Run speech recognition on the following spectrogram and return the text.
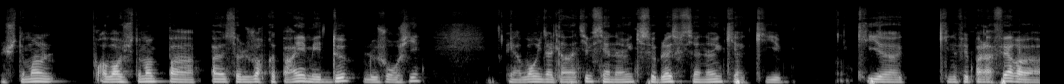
justement pour avoir justement pas, un seul joueur préparé, mais deux le jour J, et avoir une alternative s'il y en a un qui se blesse ou s'il y en a un qui, qui, qui, euh, qui ne fait pas l'affaire euh,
